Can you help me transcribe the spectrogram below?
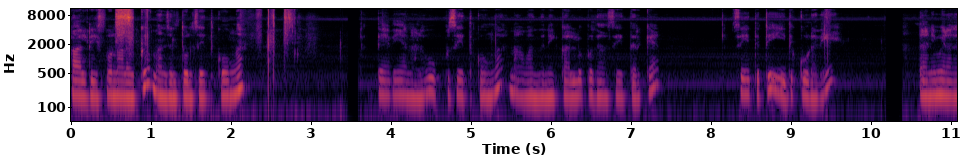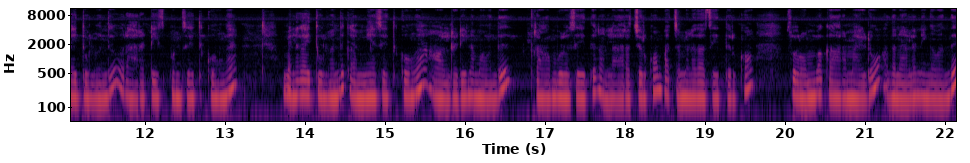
கால் டீஸ்பூன் அளவுக்கு மஞ்சள் தூள் சேர்த்துக்கோங்க. தேவையான அளவு உப்பு சேர்த்துக்கோங்க. நான் வந்து நீ கல் உப்பு தான் சேர்த்துருக்கேன். சேர்த்துட்டு இது கூடவே தனி மிளகாய் தூள் வந்து ஒரு அரை டீஸ்பூன் சேர்த்துக்கோங்க. மிளகாய் தூள் வந்து கம்மியாக சேர்த்துக்கோங்க. ஆல்ரெடி நம்ம வந்து கிராம்பு சேர்த்து நல்லா அரைச்சிருக்கோம் பச்சை மிளகாய் சேர்த்துருக்கோம். ஸோ ரொம்ப காரமாயிடும். அதனால் நீங்கள் வந்து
